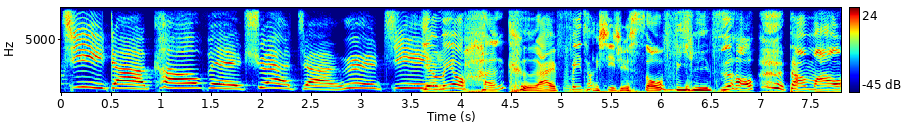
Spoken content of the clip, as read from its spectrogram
记的 COVID 确诊日记也没有很可爱，非常谢谢 Sophie。你知道他妈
